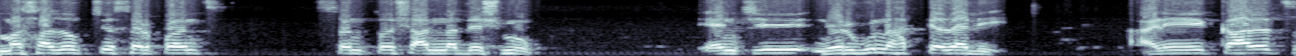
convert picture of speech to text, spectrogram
मसाजोगचे सरपंच संतोष अण्णा देशमुख यांची निर्गुण हत्या झाली. आणि कालच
